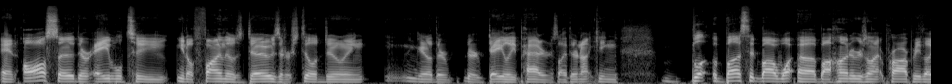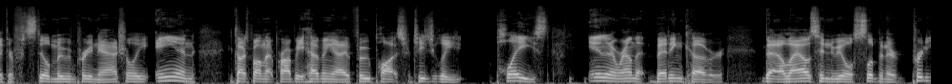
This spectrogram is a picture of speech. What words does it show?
and also they're able to you know find those does that are still doing you know their their daily patterns. Like they're not getting bl- busted by uh, by hunters on that property. Like they're still moving pretty naturally. And he talks about on that property having a food plot strategically placed in and around that bedding cover that allows him to be able to slip in there pretty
